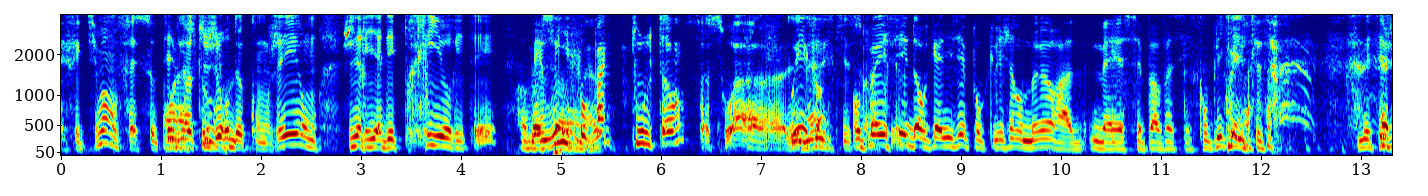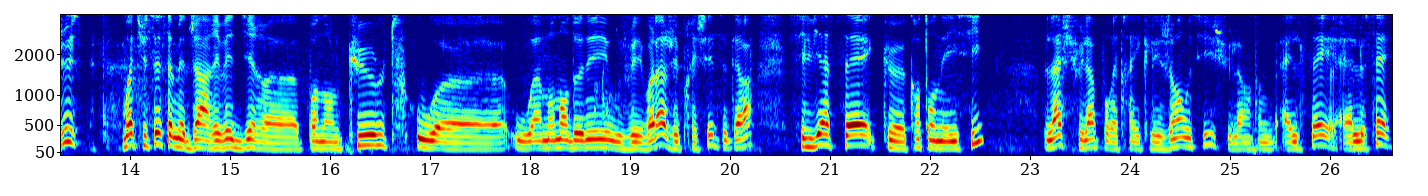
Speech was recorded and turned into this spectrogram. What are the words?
effectivement, on fait sauter On notre tout. jour de congé. On, je veux dire, il y a des priorités. Ah bah mais oui, il faut bah pas oui. que tout le temps, ça soit euh, Oui, il faut- qui on peut essayer d'organiser pour que les gens meurent, à- mais c'est pas facile. Compliqué. Oui, c'est ça. Mais c'est juste, moi tu sais, ça m'est déjà arrivé de dire euh, pendant le culte ou, euh, ou à un moment donné où je vais, voilà, je vais prêcher, etc. Sylvia sait que quand on est ici, là je suis là pour être avec les gens aussi, je suis là en tant que... Elle sait, elle le sait,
